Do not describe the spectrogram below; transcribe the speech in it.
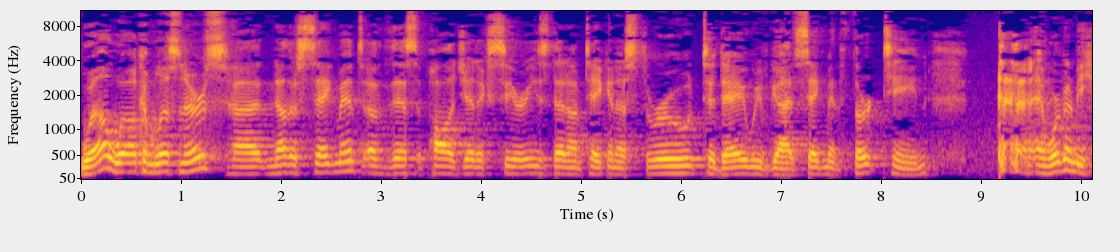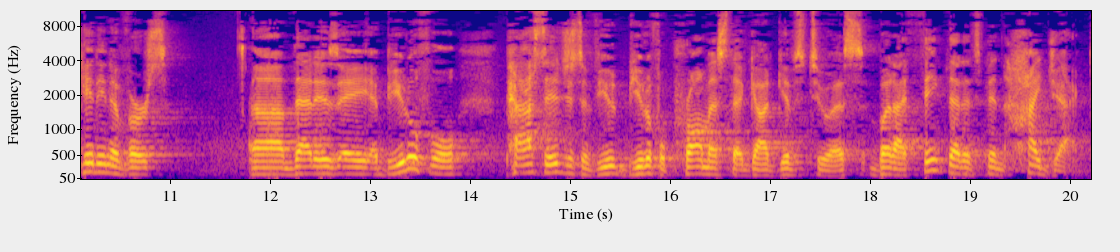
Well, welcome, listeners. Uh, another segment of this apologetic series that I'm taking us through today. We've got segment 13, and we're going to be hitting a verse uh, that is a, a, beautiful passage. It's a beautiful promise that God gives to us, but I think that it's been hijacked.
